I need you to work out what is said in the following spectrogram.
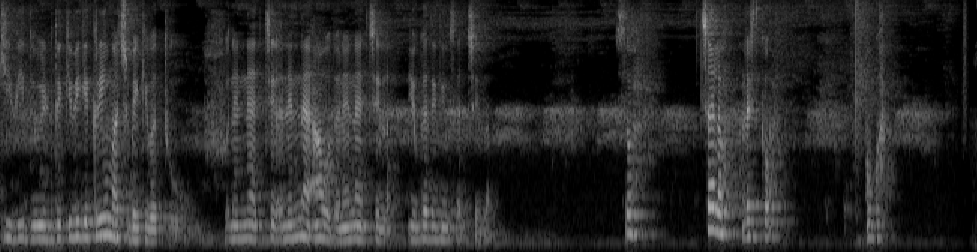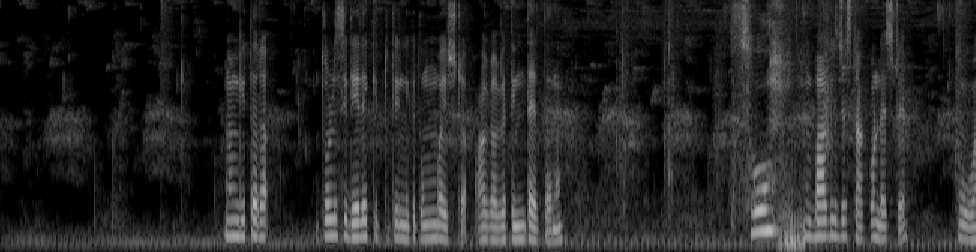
ಕಿವಿದು ಹಿಡ್ದು ಕಿವಿಗೆ ಕ್ರೀಮ್ ಹಚ್ಬೇಕು ಇವತ್ತು. ನಿನ್ನೆ ಹಚ್ಚಿಲ್ಲ, ನಿನ್ನೆ, ಹೌದು, ನಿನ್ನೆ ಹಚ್ಚಿಲ್ಲ. ಯುಗಾದಿ ದಿವಸ ಹಚ್ಚಿಲ್ಲ. ಸೊ ಚಲೋ ಲೆಟ್ಸ್ ಗೋ ಹೋಗುವ. ನಂಗೆ ಈ ಥರ ತುಳಸಿದ ಎಲೆ ಕಿತ್ತು ತಿನ್ನಲಿಕ್ಕೆ ತುಂಬ ಇಷ್ಟ. ಆಗಾಗ ತಿಂತಾ ಇರ್ತಾನೆ. ಸೊ ಬಾಗಿಲು ಜಸ್ಟ್ ಹಾಕ್ಕೊಂಡೆ ಅಷ್ಟೇ ಹೂವು.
